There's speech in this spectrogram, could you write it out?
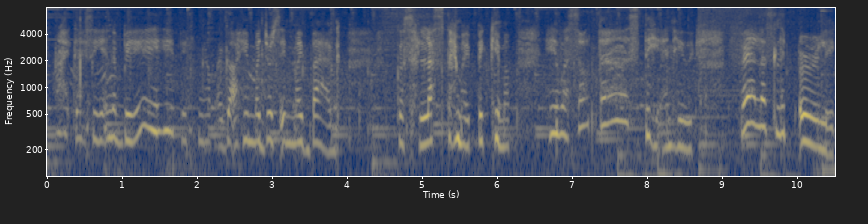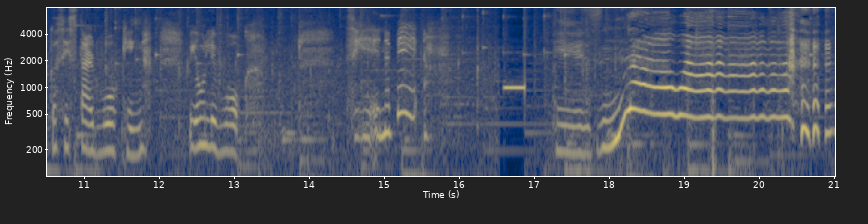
Right guys see you in a bit picking up. I got him a juice in my bag because last time i picked him up he was so thirsty and he fell asleep early because he started walking. We only walk. See you in a bit. Here's Noah!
